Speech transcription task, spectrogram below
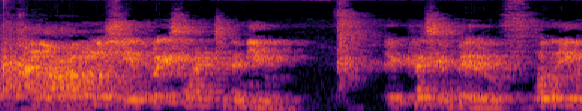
Ah, no, hagamos lo siguiente para que sea más entretenido. Eh, gracias, Pedro. Rodrigo.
